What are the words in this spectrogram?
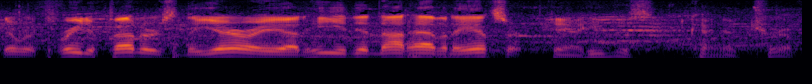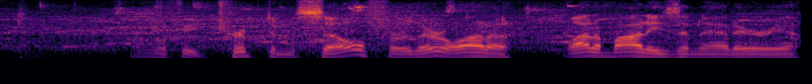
There were three defenders in the area, and he did not have an answer. Yeah, he just kind of tripped. I don't know if he tripped himself or there are a lot of a lot of bodies in that area.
